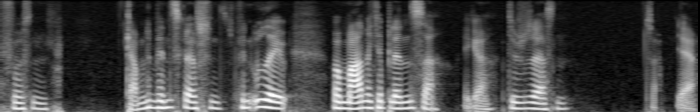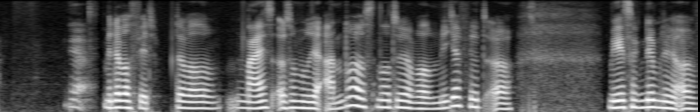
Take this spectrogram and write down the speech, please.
få sådan gamle mennesker at finde, finde ud af, hvor meget man kan blande sig, ikke? Det er jo det der sådan, så ja. Ja. Men det har været fedt. Det har været nice, og så mødte jeg andre og sådan noget. Det har været mega fedt, og mega taknemmelig, og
